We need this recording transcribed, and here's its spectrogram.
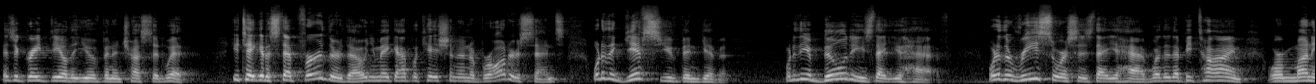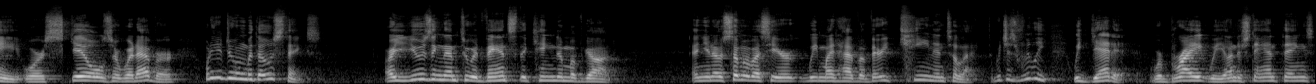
There's a great deal that you have been entrusted with. You take it a step further, though, you make application in a broader sense. What are the gifts you've been given? What are the abilities that you have? What are the resources that you have, whether that be time or money or skills or whatever? What are you doing with those things? Are you using them to advance the kingdom of God? And you know, some of us here, we might have a very keen intellect, which is really, we get it. We're bright, we understand things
